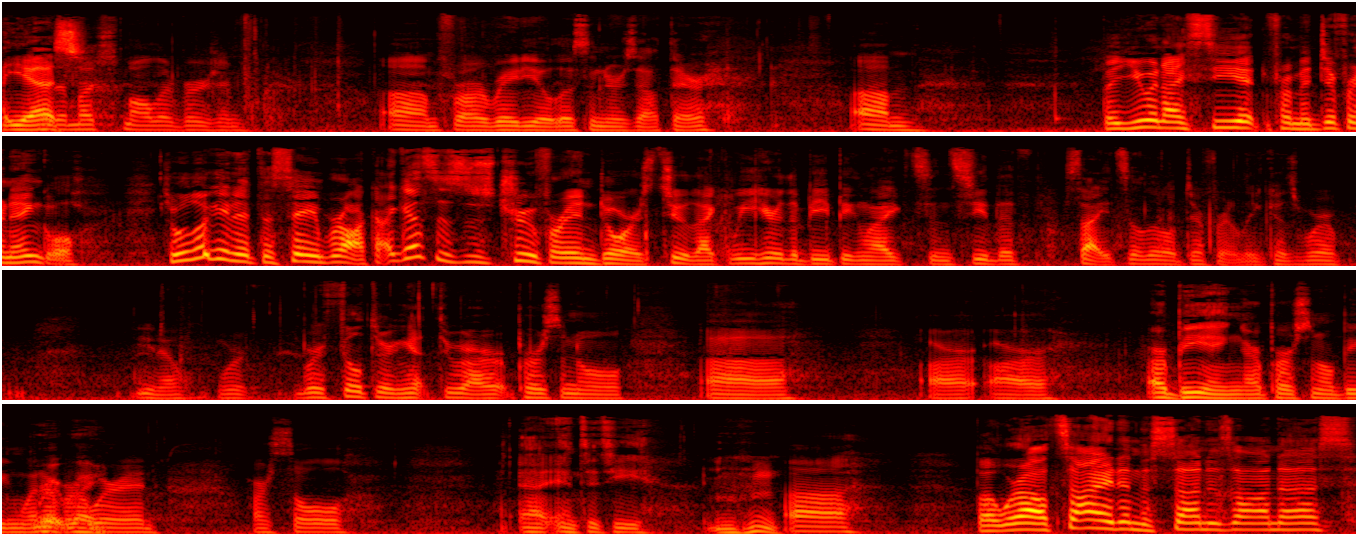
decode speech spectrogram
Yes. a much smaller version um, for our radio listeners out there. Um, but you and I see it from a different angle. So we're looking at the same rock. I guess this is true for indoors too. Like we hear the beeping lights and see the sights a little differently because we're, you know, we're we're filtering it through our personal, uh, our our our being, our personal being, whatever right. we're in, our soul uh, entity. mm-hmm. Uh, but we're outside and the sun is on us,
